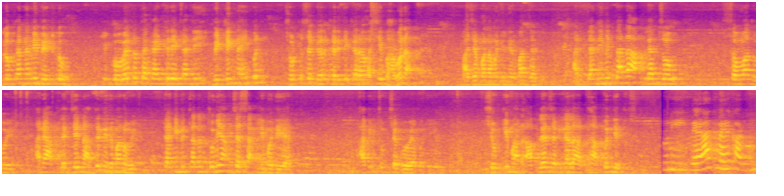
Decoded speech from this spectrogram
लोकांना मी भेटलो की गोव्यात आता काहीतरी एखादी बिल्डिंग नाही पण छोटंसं घर खरेदी करावं अशी भावना माझ्या मनामध्ये निर्माण झाली. आणि त्यानिमित्तानं आपल्यात जो संवाद होईल आणि आपल्यात जे नातं निर्माण होईल त्या निमित्तानं तुम्ही आमच्या सांगलीमध्ये या. आम्ही तुमच्या गोव्यामध्ये येऊ. शेवटी मान आपल्या जगण्याला अर्थ आपण देतो तुम्ही वेळात वेळ काढून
